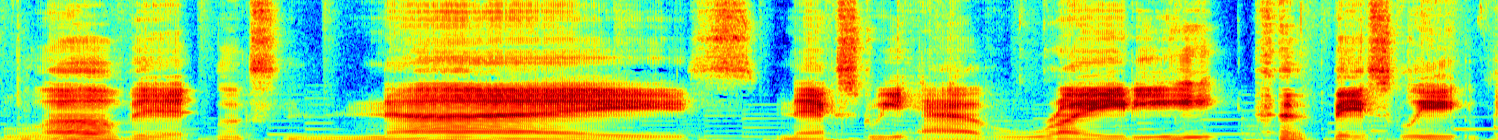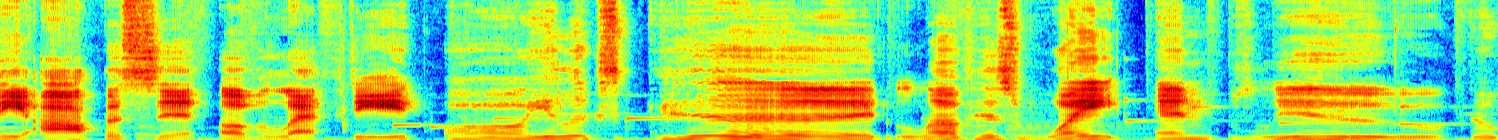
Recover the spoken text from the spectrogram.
Love it. Looks nice. Next we have Righty. Basically the opposite of Lefty. Oh, he looks good. Love his white and blue. So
